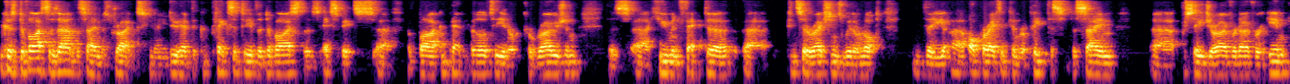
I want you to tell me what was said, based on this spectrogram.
because devices aren't the same as drugs. You know, you do have the complexity of the device. There's aspects uh, of biocompatibility and corrosion. There's uh, human factor uh, considerations, whether or not the uh, operator can repeat this, the same uh, procedure over and over again.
